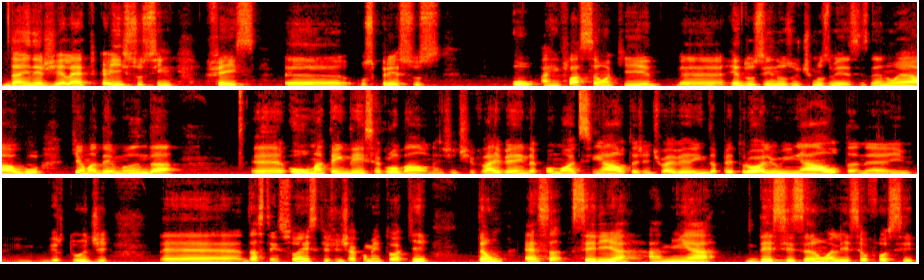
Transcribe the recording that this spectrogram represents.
da energia elétrica, e isso sim fez uh, os preços ou a inflação aqui é, reduzir nos últimos meses. Né? Não é algo que é uma demanda é, ou uma tendência global. Né? A gente vai ver ainda commodities em alta, a gente vai ver ainda petróleo em alta, né? em, em virtude é, das tensões que a gente já comentou aqui. Então, essa seria a minha decisão ali, se eu fosse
